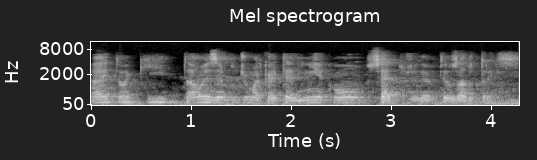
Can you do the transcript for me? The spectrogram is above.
Ah, então aqui está um exemplo de uma cartelinha com 7, já deve ter usado 3.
